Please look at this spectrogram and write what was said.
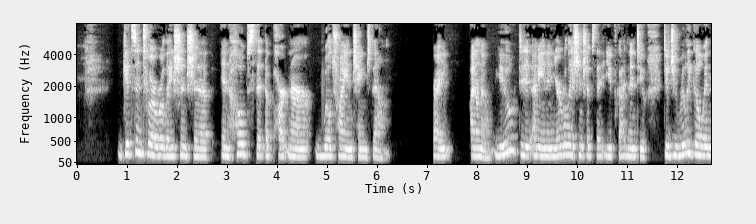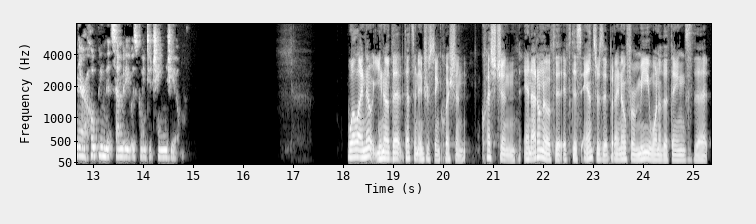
gets into a relationship in hopes that the partner will try and change them, right? I don't know. You did, I mean, in your relationships that you've gotten into, did you really go in there hoping that somebody was going to change you? Well, I know, you know, that that's an interesting question question, and I don't know if the, if this answers it, but I know for me, one of the things that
